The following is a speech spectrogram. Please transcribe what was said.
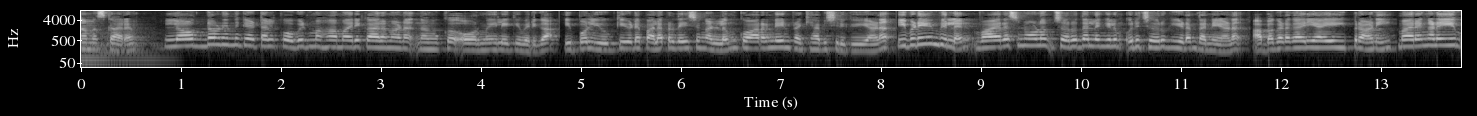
നമസ്കാരം. ലോക്ഡൌൺ എന്ന് കേട്ടാൽ കോവിഡ് മഹാമാരി കാലമാണ് നമുക്ക് ഓർമ്മയിലേക്ക് വരിക. ഇപ്പോൾ യു കെയുടെ പല പ്രദേശങ്ങളിലും ക്വാറന്റൈൻ പ്രഖ്യാപിച്ചിരിക്കുകയാണ്. ഇവിടെയും വില്ലൻ വൈറസിനോളം ചെറുതല്ലെങ്കിലും ഒരു ചെറുകീടം തന്നെയാണ്. അപകടകാരിയായ ഈ പ്രാണി മരങ്ങളെയും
